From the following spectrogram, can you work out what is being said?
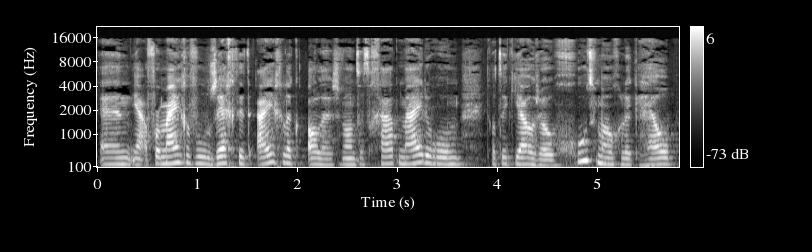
En ja, voor mijn gevoel zegt dit eigenlijk alles, want het gaat mij erom dat ik jou zo goed mogelijk help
